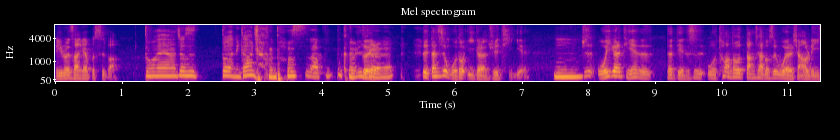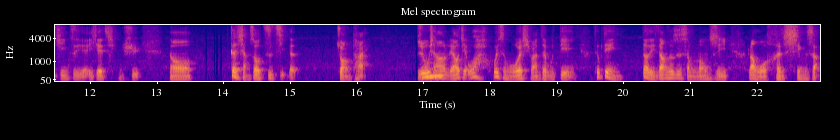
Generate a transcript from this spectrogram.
理论上应该不是吧？对啊，就是对你刚刚讲的都是啊，不不可能一个人。对，但是我都一个人去体验。嗯，就是我一个人体验的的点是，我通常都是当下都是为了想要理清自己的一些情绪，然后更享受自己的状态。就是我想要了解哇，为什么我会喜欢这部电影？这部电影到底当初是什么东西让我很欣赏？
